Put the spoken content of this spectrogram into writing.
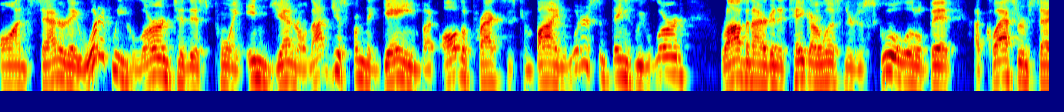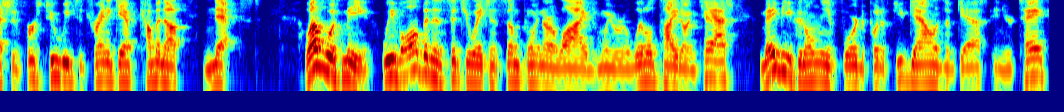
on Saturday. What have we learned to this point in general, not just from the game, but all the practices combined? What are some things we've learned? Rob and I are going to take our listeners to school a little bit, a classroom session, first two weeks of training camp coming up next. Level with me, we've all been in a situation at some point in our lives when we were a little tight on cash. Maybe you could only afford to put a few gallons of gas in your tank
